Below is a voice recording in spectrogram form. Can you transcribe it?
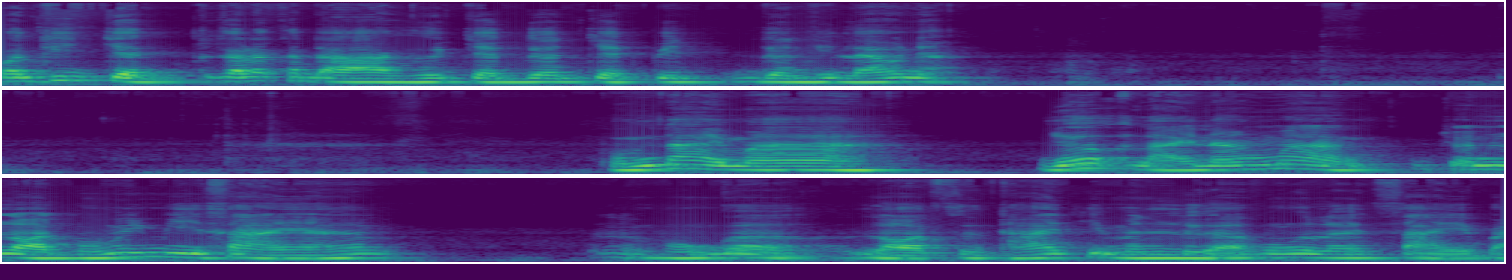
วันที่เจ็ดกรกฎาคือเจ็ดเดือนเจ็ดปีเดือนที่แล้วเนี่ย ผมได้มาเยอะหลายนางมาก จนหลอดผมไม่มีใส่ครับ ผมก็หลอดสุดท้ายที่มันเหลือ ผมก็เลยใส่ไป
